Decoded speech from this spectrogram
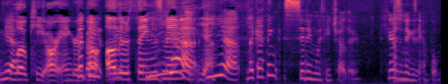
yeah. low key are angry But about they- other things maybe? yeah, yeah. Yeah like i think sitting with each other. Here's an Mhm. example.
